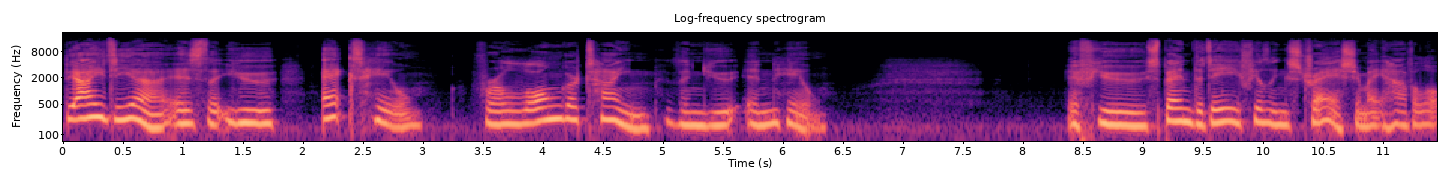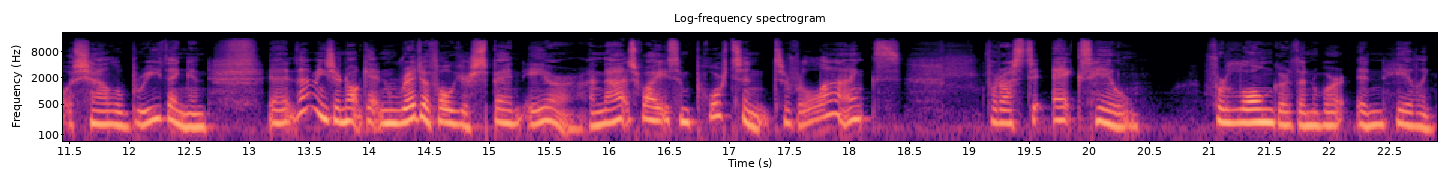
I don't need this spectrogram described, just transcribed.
The idea is that you exhale for a longer time than you inhale. If you spend the day feeling stressed, you might have a lot of shallow breathing, and uh, that means you're not getting rid of all your spent air. And that's why it's important to relax for us to exhale for longer than we're inhaling.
